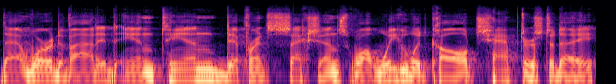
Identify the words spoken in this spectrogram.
that were divided in 10 different sections, what we would call chapters today.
